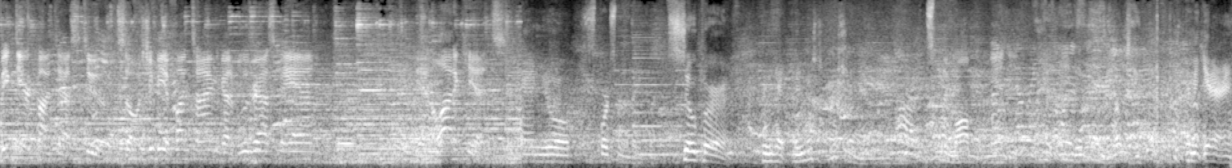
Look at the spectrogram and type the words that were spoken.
big deer contest too. So it should be a fun time. We got a bluegrass band and a lot of kids. annual sportsman banquet. Super. And what's, what's your name? Uh, it's my mom, Mandy. Let me get her in.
